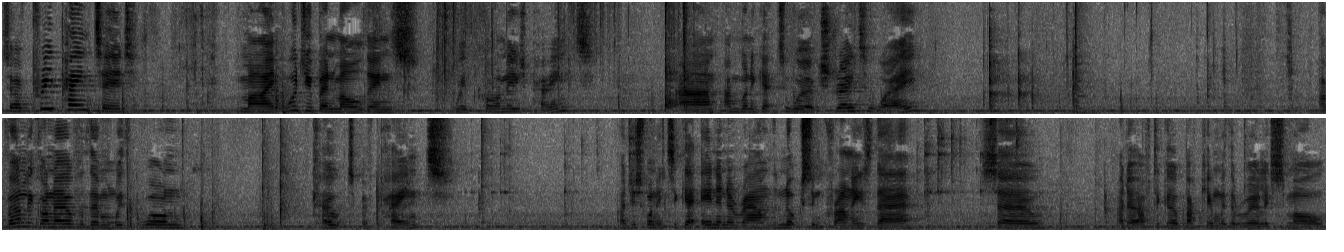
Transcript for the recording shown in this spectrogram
So I've pre-painted my WoodUbend mouldings with Corniche paint and I'm going to get to work straight away. I've only gone over them with one coat of paint. I just wanted to get in and around the nooks and crannies there so I don't have to go back in with a really small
